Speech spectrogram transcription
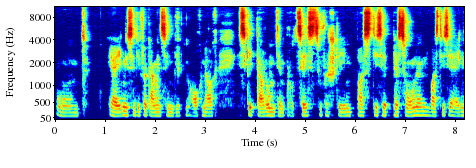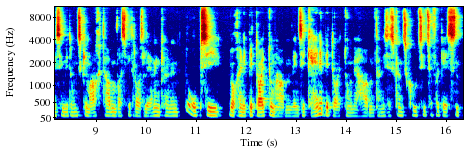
Und Ereignisse, die vergangen sind, wirken auch nach. Es geht darum, den Prozess zu verstehen, was diese Personen, was diese Ereignisse mit uns gemacht haben, was wir daraus lernen können, ob sie noch eine Bedeutung haben. Wenn sie keine Bedeutung mehr haben, dann ist es ganz gut, sie zu vergessen.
